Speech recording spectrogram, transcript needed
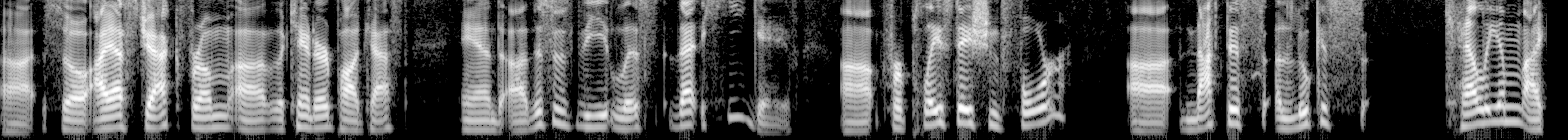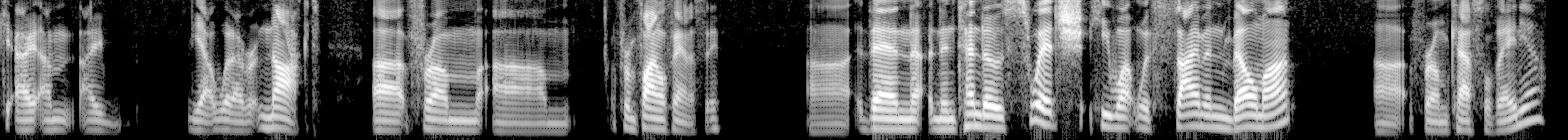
Uh, so I asked Jack from uh, the Candid podcast, and uh, this is the list that he gave uh, for PlayStation 4. Uh, Noctis Lucis Caelum. I, I, I'm, I, yeah, whatever. Uh, from um, from Final Fantasy. Uh, then Nintendo Switch, he went with Simon Belmont uh, from Castlevania,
